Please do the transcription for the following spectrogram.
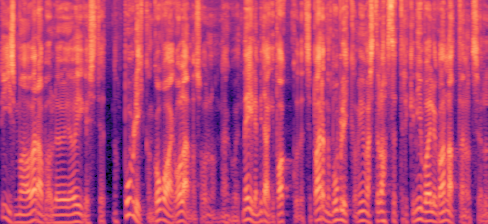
Tiismaa väravalööja õigesti, et noh, publik on kogu aeg olemas olnud nagu, et neile midagi pakkuda, et see Pärnu publik on viimastel aastatel ikka nii palju kannatanud seal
